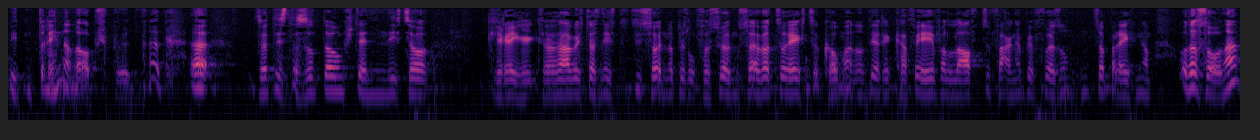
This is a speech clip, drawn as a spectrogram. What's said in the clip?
mittendrin abspült. Äh, dort ist das unter Umständen nicht so geregelt. Da habe ich das nicht, die sollen ein bisschen versuchen, selber zurechtzukommen und ihre Kaffeeverlauf zu fangen, bevor sie unten zerbrechen haben. Oder so, ne?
